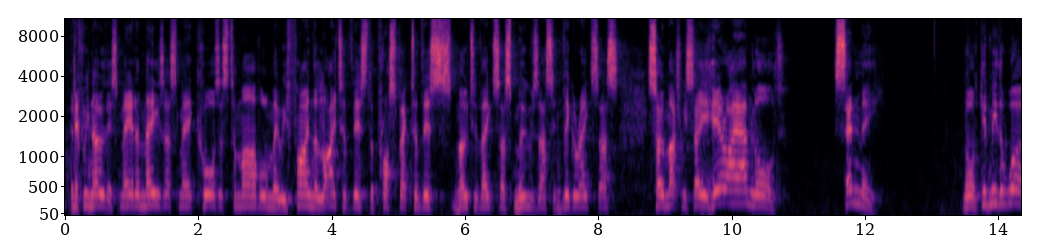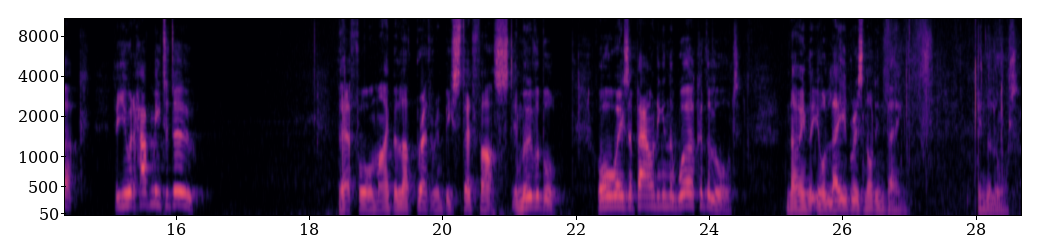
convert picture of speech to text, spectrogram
And if we know this, may it amaze us, may it cause us to marvel, may we find the light of this, the prospect of this motivates us, moves us, invigorates us. So much we say, Here I am, Lord, send me. Lord, give me the work that you would have me to do. Therefore, my beloved brethren, be steadfast, immovable, always abounding in the work of the Lord, knowing that your labour is not in vain in the Lord.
